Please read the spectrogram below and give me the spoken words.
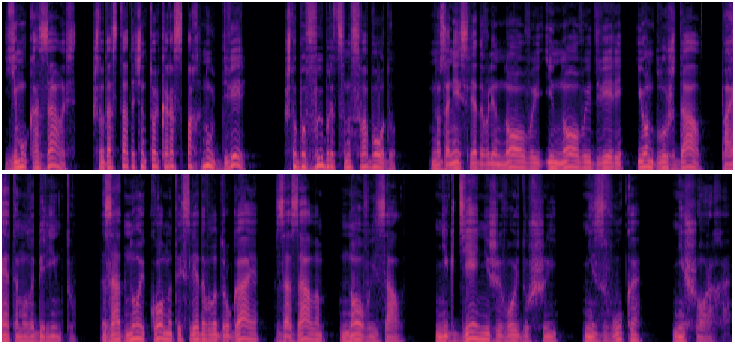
Ему казалось, что достаточно только распахнуть дверь, чтобы выбраться на свободу, но за ней следовали новые и новые двери, и он блуждал по этому лабиринту. За одной комнатой следовала другая, за залом новый зал. Нигде ни живой души, ни звука, ни шороха.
